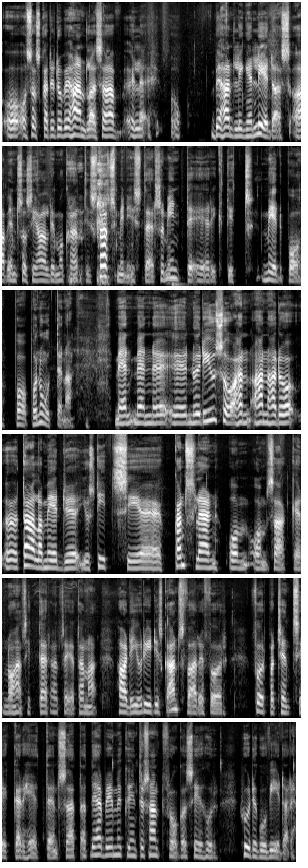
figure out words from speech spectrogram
Och, och så ska det då behandlas av, eller, och behandlingen ledas av en socialdemokratisk statsminister som inte är riktigt med på, på, på noterna. Men, men eh, nu är det ju så, han, han har då eh, talat med eh, justitiekanslern om, om saken och han sitter han säger att han har, det juridiska ansvaret för, för patientsäkerheten. Så att, att det här blir en mycket intressant fråga att se hur, hur det går vidare.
